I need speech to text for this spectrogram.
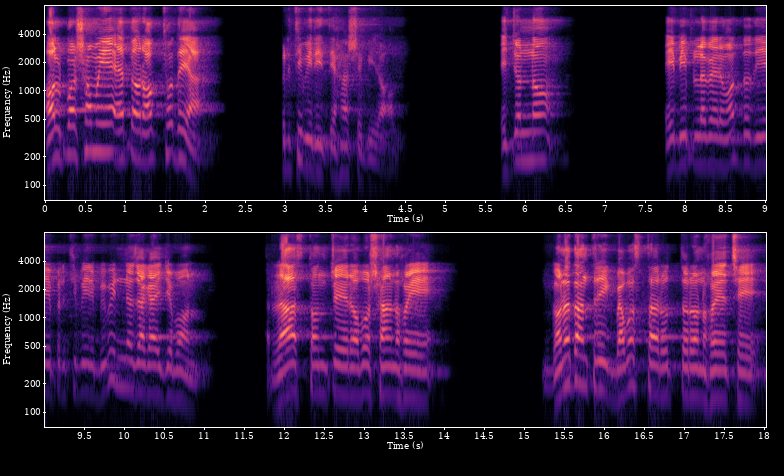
অল্প সময়ে এত রক্ত দেয়া পৃথিবীর ইতিহাসে বিরল। এই জন্য এই বিপ্লবের মধ্য দিয়ে পৃথিবীর বিভিন্ন জায়গায় যেমন রাজতন্ত্রের অবসান হয়ে গণতান্ত্রিক ব্যবস্থার উত্তরণ হয়েছে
